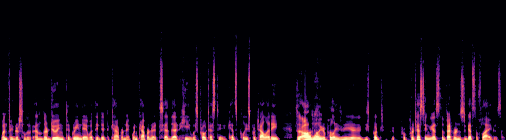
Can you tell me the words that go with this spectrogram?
One finger salute. And they're doing to Green Day what they did to Kaepernick when Kaepernick said that he was protesting against police brutality. He said, Oh, no, Mhm. you're police. You're, he's pro- pro- protesting against the veterans, against the flag. It's like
